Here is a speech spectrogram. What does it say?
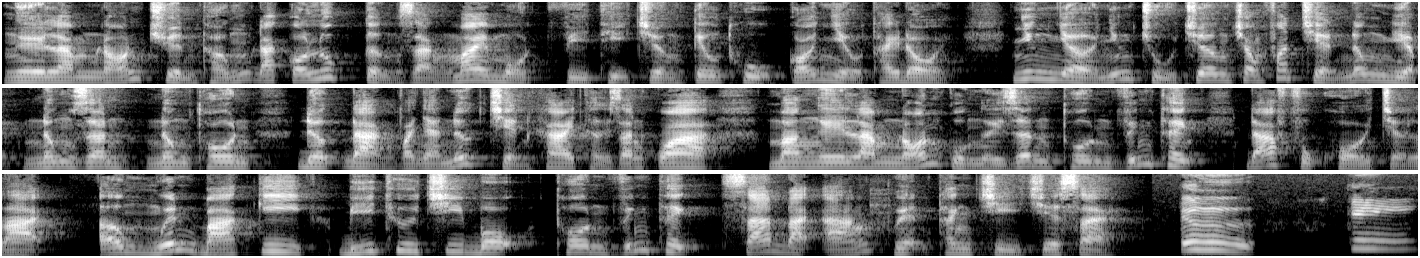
nghề làm nón truyền thống đã có lúc tưởng rằng mai một vì thị trường tiêu thụ có nhiều thay đổi, nhưng nhờ những chủ trương trong phát triển nông nghiệp, nông dân, nông thôn được Đảng và Nhà nước triển khai thời gian qua mà nghề làm nón của người dân thôn Vĩnh Thịnh đã phục hồi trở lại. Ông Nguyễn Bá Kỳ, bí thư chi bộ thôn Vĩnh Thịnh, xã Đại Áng, huyện Thanh Trì chia sẻ. từ cái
